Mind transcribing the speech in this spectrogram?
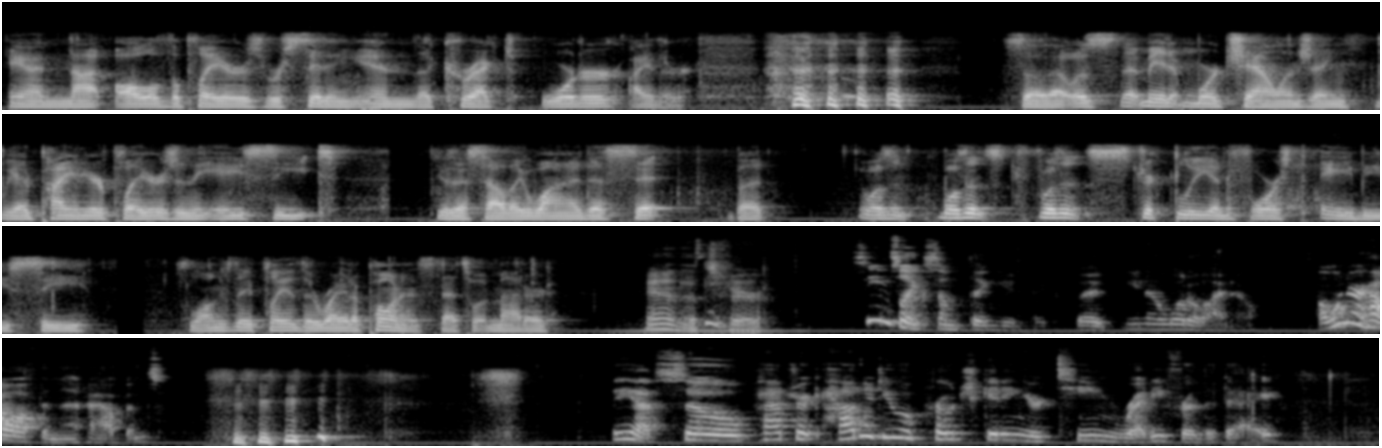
and not all of the players were sitting in the correct order either. so that was that made it more challenging. We had pioneer players in the A seat because that's how they wanted to sit, but it wasn't wasn't wasn't strictly enforced A B C. As long as they played the right opponents, that's what mattered. Yeah, that's fair. Seems like something you'd pick, but you know, what do I know? I wonder how often that happens. Yeah, so Patrick, how did you approach getting your team ready for the day?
